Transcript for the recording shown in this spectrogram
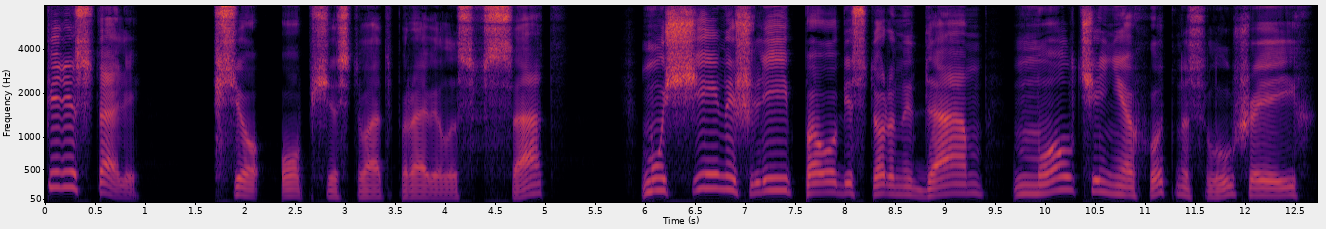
перестали. Все общество отправилось в сад. Мужчины шли по обе стороны дам, молча и неохотно слушая их.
